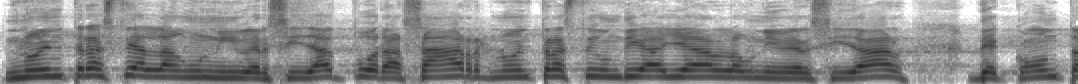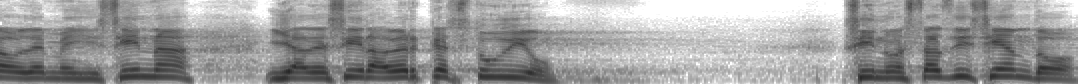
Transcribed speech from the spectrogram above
No entraste a la universidad por azar, no entraste un día allá a la universidad de conta o de medicina y a decir, a ver qué estudio. Sino estás diciendo,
